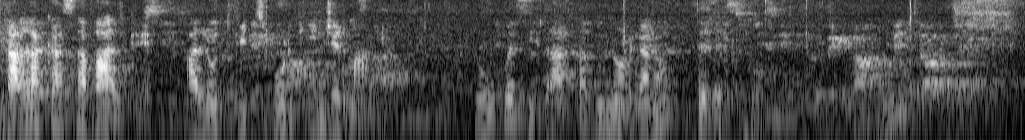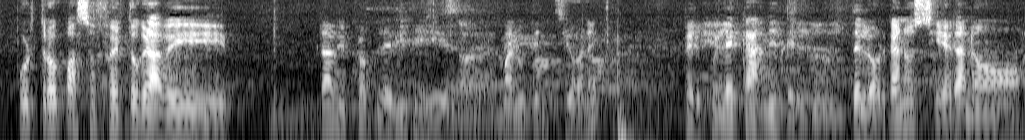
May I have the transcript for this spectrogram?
dalla casa Walke a Ludwigsburg in Germania. Dunque si tratta di un organo tedesco. Purtroppo ha sofferto gravi, gravi problemi di eh, manutenzione, per cui le canne del, dell'organo si erano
